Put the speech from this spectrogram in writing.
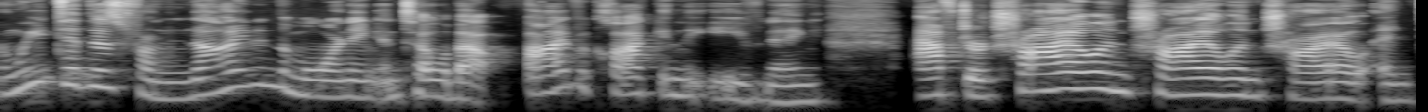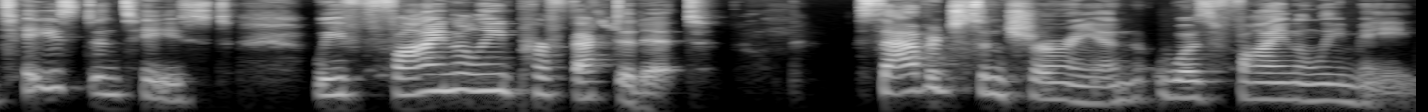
And we did this from nine in the morning until about five o'clock in the evening. After trial and trial and trial and taste and taste, we finally perfected it. Savage Centurion was finally made.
